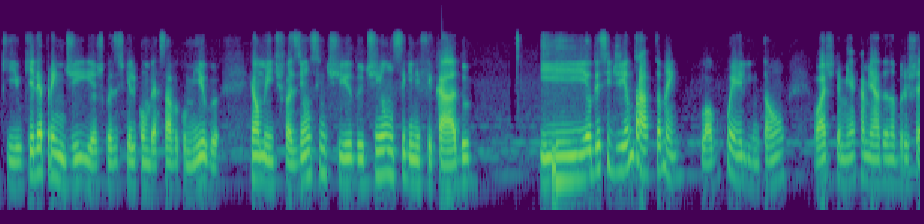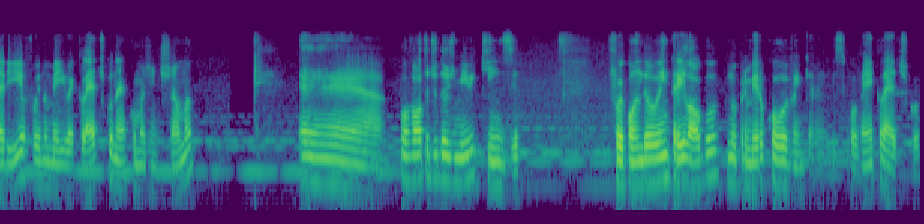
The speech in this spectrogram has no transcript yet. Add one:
que o que ele aprendia, as coisas que ele conversava comigo, realmente faziam sentido, tinham um significado. E eu decidi entrar também, logo com ele. Então, eu acho que a minha caminhada na bruxaria foi no meio eclético, né, como a gente chama, é, por volta de 2015. Foi quando eu entrei logo no primeiro coven, que era esse coven eclético,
